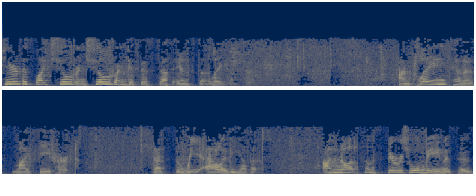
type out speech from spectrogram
Hear this like children. Children get this stuff instantly. I'm playing tennis, my feet hurt. That's the reality of it. I'm not some spiritual being that says,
